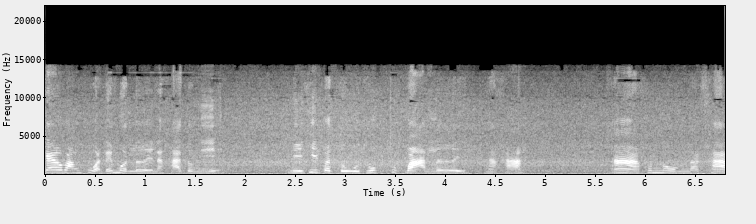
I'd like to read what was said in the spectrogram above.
แก้ววางขวดได้หมดเลยนะคะ ตรงนี้มีที่ประตูทุกทุกบานเลยนะคะอ่าคุณหนุ่มนะคะ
